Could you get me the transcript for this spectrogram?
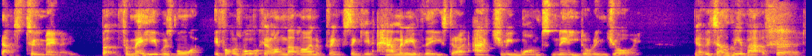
that's too many. but for me, it was more if I was walking along that line of drinks, thinking, how many of these did I actually want, need, or enjoy? You know, it's only about a third.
